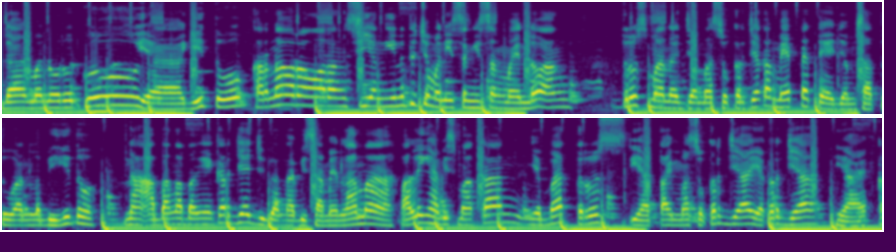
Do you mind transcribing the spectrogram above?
Dan menurutku ya gitu. Karena orang-orang siang ini tuh cuma iseng-iseng main doang Terus mana jam masuk kerja kan mepet ya jam satuan lebih gitu. Nah abang-abangnya kerja juga nggak bisa main lama. Paling habis makan nyebat terus ya time masuk kerja ya kerja Ya FK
